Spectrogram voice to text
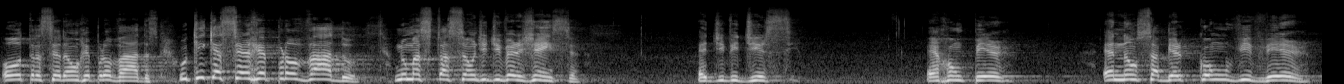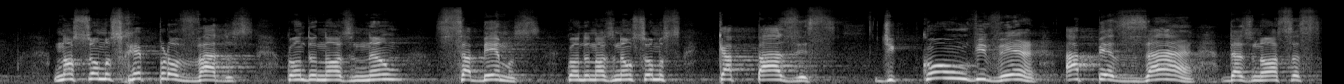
outras serão reprovadas. O que é ser reprovado numa situação de divergência? É dividir-se, é romper, é não saber conviver. Nós somos reprovados quando nós não sabemos, quando nós não somos capazes de conviver apesar das nossas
